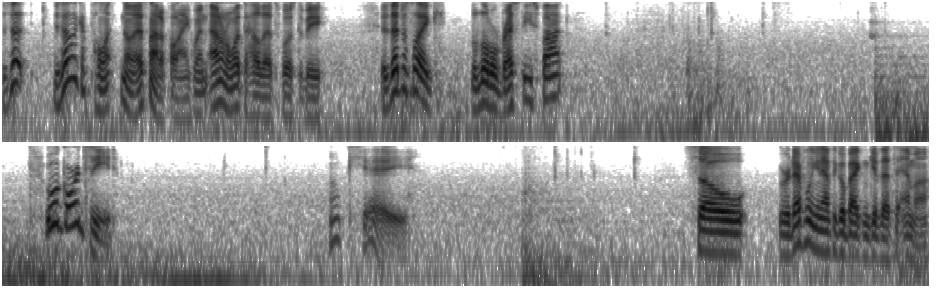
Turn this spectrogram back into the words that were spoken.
Is that is that like a palanquin? No, that's not a palanquin. I don't know what the hell that's supposed to be. Is that just like the little resty spot? Ooh, a gourd seed. Okay. So, we're definitely going to have to go back and give that to Emma.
